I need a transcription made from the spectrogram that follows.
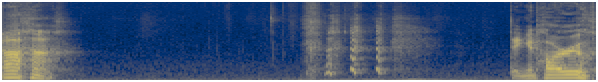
Uh huh. Dang it, Haru.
